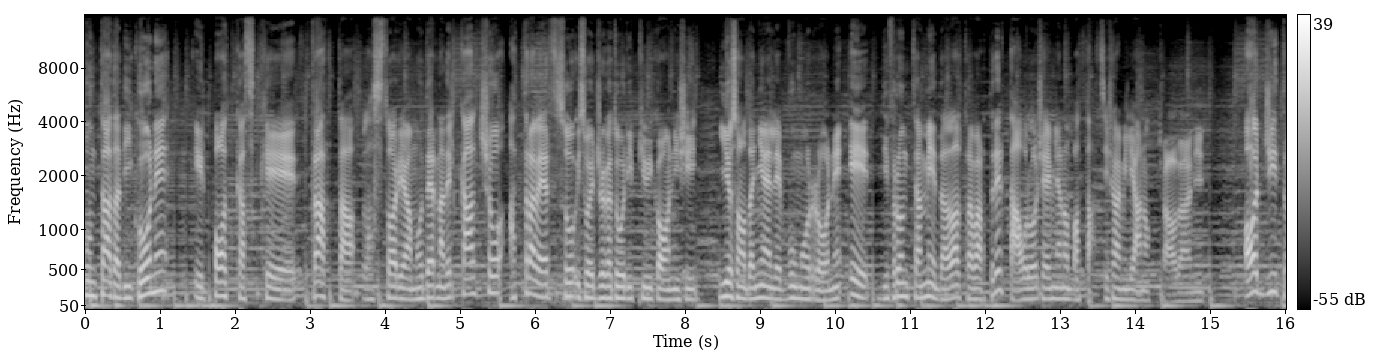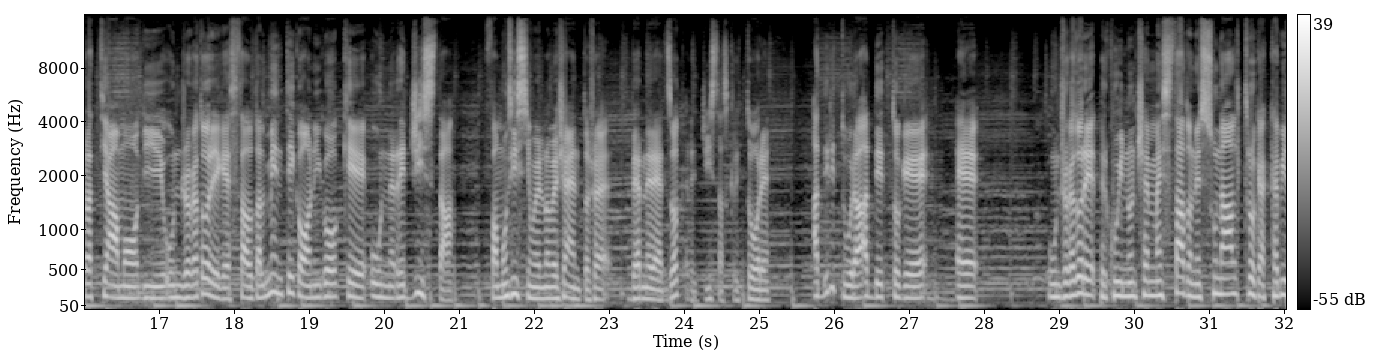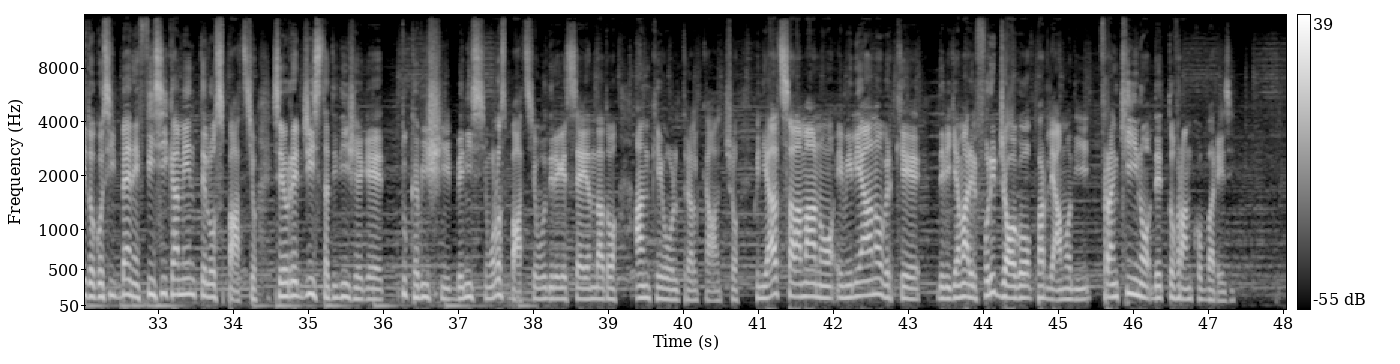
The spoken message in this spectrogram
Nuova puntata di Icone, il podcast che tratta la storia moderna del calcio attraverso i suoi giocatori più iconici. Io sono Daniele V. Morrone e di fronte a me dall'altra parte del tavolo c'è Emiliano Battazzi. Ciao Emiliano. Ciao Dani. Oggi trattiamo di un giocatore che è stato talmente iconico che un regista famosissimo del Novecento, cioè Werner Herzog, regista, scrittore, addirittura ha detto che è un giocatore per cui non c'è mai stato nessun altro che ha capito così bene fisicamente lo spazio. Se un regista ti dice che tu capisci benissimo lo spazio, vuol dire che sei andato anche oltre al calcio. Quindi alza la mano Emiliano perché devi chiamare il fuorigioco, parliamo di Franchino detto Franco Baresi.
